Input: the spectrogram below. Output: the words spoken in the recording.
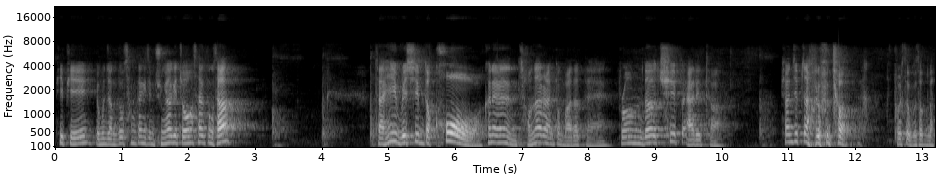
PP 이 문장도 상당히 지금 중요하겠죠? 사역동사. 자, he received a call. 그는 전화를 한 통 받았대. From the chief editor. 편집장으로부터 벌써 무섭다.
